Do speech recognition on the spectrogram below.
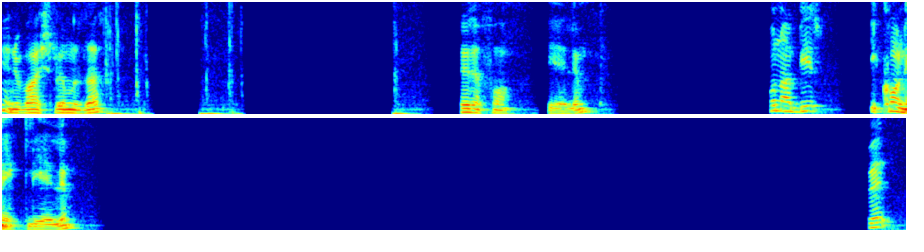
Menü başlığımıza telefon diyelim. Buna bir ikon ekleyelim. Ve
